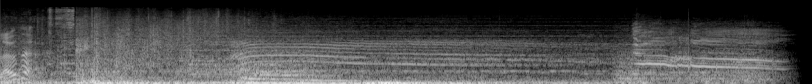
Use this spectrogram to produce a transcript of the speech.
Hello there.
